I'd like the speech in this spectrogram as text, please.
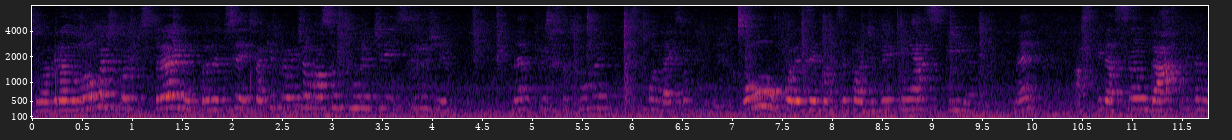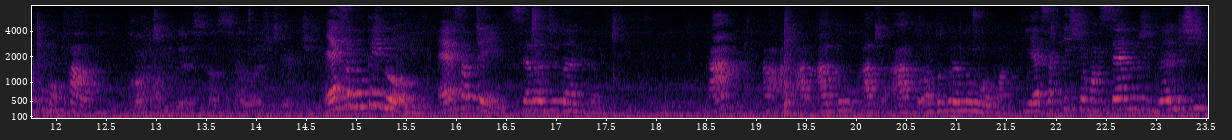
Chama granuloma de corpo estranho, por exemplo, isso aqui provavelmente é uma sutura de cirurgia. Né? Porque sutura é se mudar isso aqui. Ou, por exemplo, você pode ver quem aspira. Né? Aspiração gástrica no pulmão. Fala. Qual é o nome dessa célula gigante? Essa não tem nome. Essa tem. Célula de Langerhans. Tá? A, a, a, do, a, a, do granuloma. E essa aqui chama célula gigante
